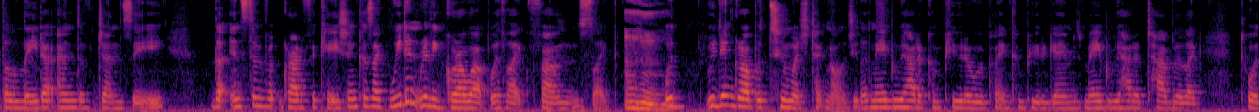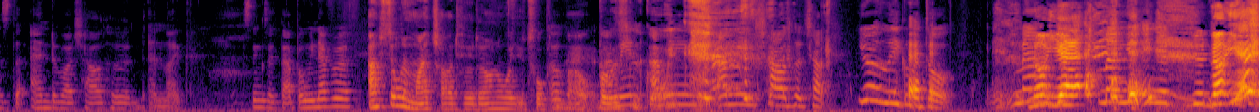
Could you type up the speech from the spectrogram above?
the later end of Gen Z, the instant gratification, because like we didn't really grow up with like phones, like Mm-hmm. we, we didn't grow up with too much technology. Like maybe we had a computer, we were playing computer games. Maybe we had a tablet like towards the end of our childhood and like things like that. But we never. I'm still in my childhood. I don't know what you're talking Okay. about. But I mean, I mean, I mean, childhood, child. You're a legal adult. Man, Not yet. Man, you're in your. You're, Not yet.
